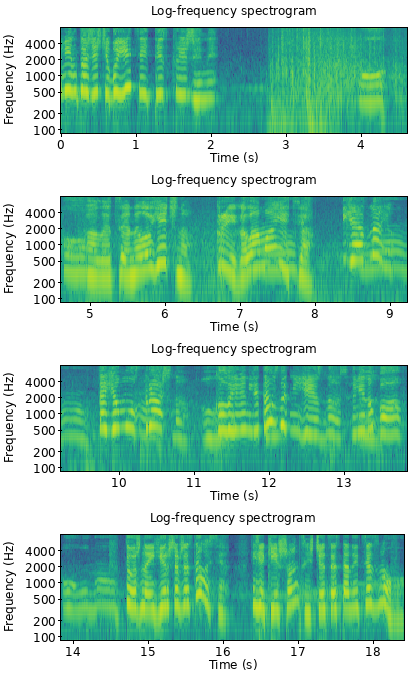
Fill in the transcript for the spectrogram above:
Він каже, що боїться йти з крижини. Але це нелогічно. Крига ламається. Я знаю. Та йому страшно. Коли він літав з однією з нас, він упав. Тож найгірше вже сталося. Які шанси, що це станеться знову?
